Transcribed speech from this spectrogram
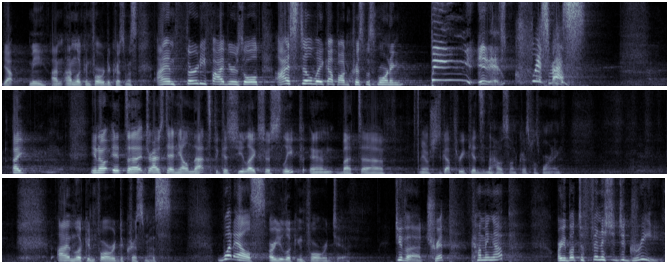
Yep, me. I'm, I'm looking forward to Christmas. I am 35 years old. I still wake up on Christmas morning. Bing! It is Christmas! I, you know, it uh, drives Danielle nuts because she likes her sleep, and but uh, you know she's got three kids in the house on Christmas morning. I'm looking forward to Christmas. What else are you looking forward to? Do you have a trip coming up? Are you about to finish a degree?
